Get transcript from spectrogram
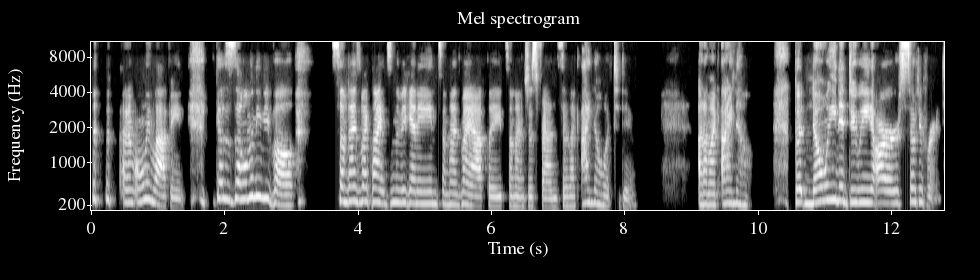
And i'm only laughing because so many people sometimes my clients in the beginning, sometimes my athletes, sometimes just friends, they're like, I know what to do. And I'm like, I know. But knowing and doing are so different.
